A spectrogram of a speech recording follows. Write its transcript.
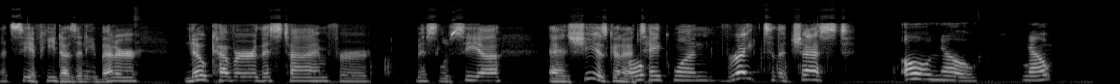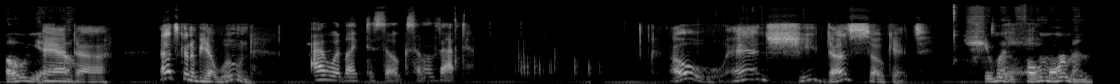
let's see if he does any better. No cover this time for Miss Lucia, and she is going to Oh. take one right to the chest, Oh no. Nope. Oh yeah. and uh, that's going to be a wound. I would like to soak some of that. Oh, and she does soak it. She went full Mormon.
